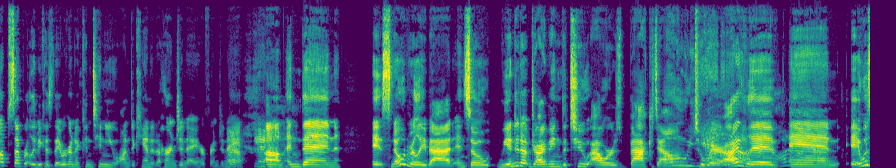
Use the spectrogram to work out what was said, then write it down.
up separately because they were going to continue on to canada her and Janae, her friend Janae. Yeah. Yeah. um and then it snowed really bad and so we ended up driving the two hours back down Oh, to where yeah, I i live about and it was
